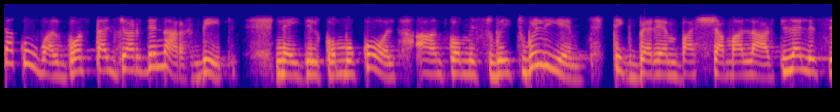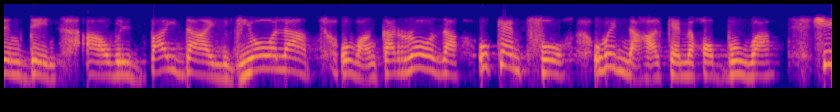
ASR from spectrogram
Dak huwa l-gost tal-ġardinar, ħbieb. Ngħidilkom ukoll, għandkom is-Sweet William, tikber hemm baxxa mal-art l-Ellison din, hawn il-bajda, il-vjola, u anke r-roża, u kemm tfuħ, u n-naħal kemm iħobbuha. Xi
